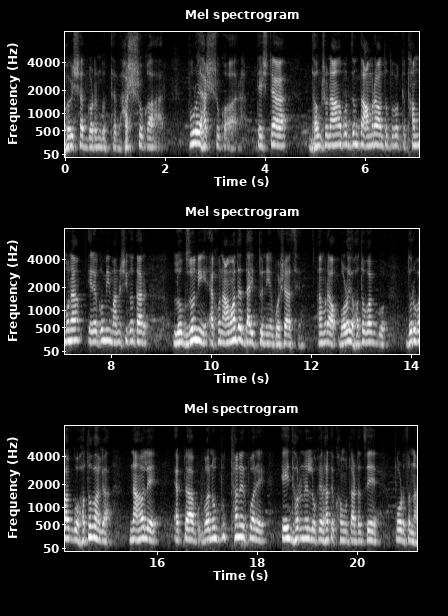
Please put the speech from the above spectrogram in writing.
ভবিষ্যৎ গঠন করতে হবে। হাস্যকর। পুরোই হাস্যকর। দেশটা ধ্বংস না হওয়া পর্যন্ত আমরা অন্ততপক্ষে থামবো না। এরকমই মানসিকতার লোকজনই এখন আমাদের দায়িত্ব নিয়ে বসে আছে। আমরা বড়ই হতভাগ্য, দুর্ভাগ্য, হতভাগা। না হলে একটা গণ অভ্যুত্থানের পরে এই ধরনের লোকের হাতে ক্ষমতাটা চেয়ে পড়তো না।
